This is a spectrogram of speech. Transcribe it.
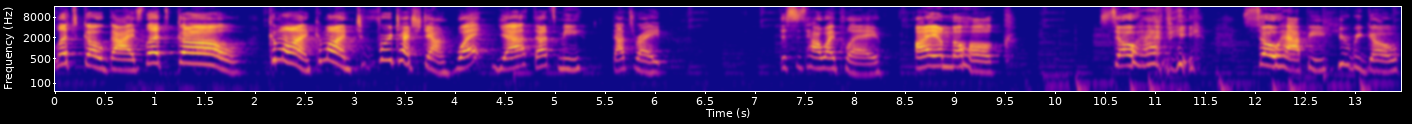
Let's go, guys. Let's go. Come on, come on, for a touchdown. What? Yeah, that's me. That's right. This is how I play. I am the Hulk. So happy. So happy. Here we go.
